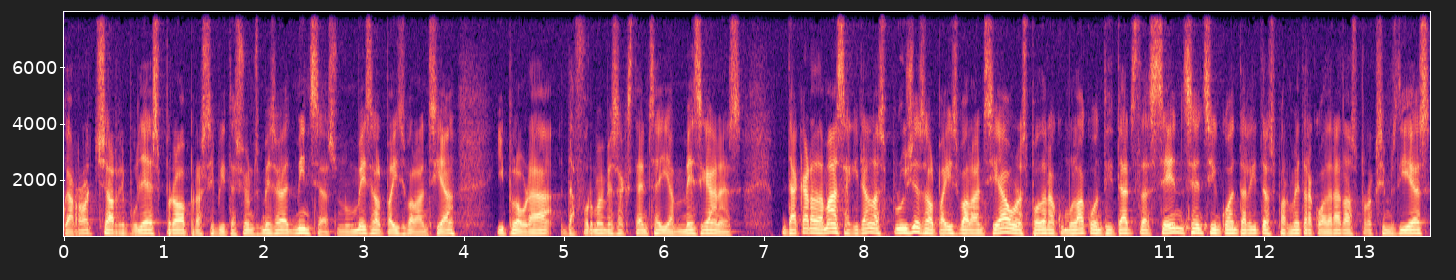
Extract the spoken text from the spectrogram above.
Garrotxa, Ripollès, però precipitacions més aviat minces. Només al País Valencià i plourà de forma més extensa i amb més ganes. De cara a demà seguiran les pluges al País Valencià on es poden acumular quantitats de 100-150 litres per metre quadrat els pròxims dies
